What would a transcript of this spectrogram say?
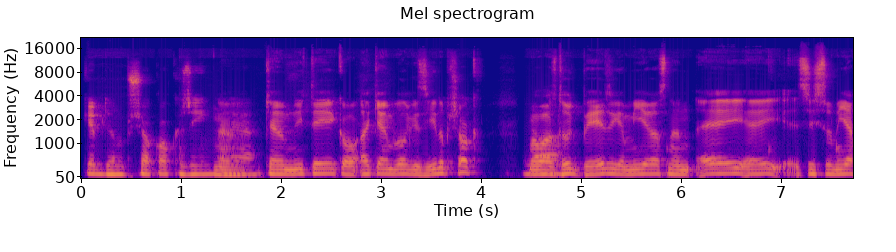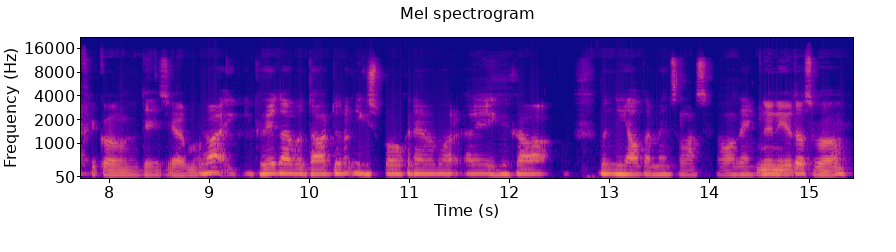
ik heb die op shock ook gezien. Nee, Maar ja, Ik heb hem niet tegenkomen. Ik heb hem wel gezien op shock, maar Ja. was druk bezig en meer als een... Hey, hey, ze is er niet afgekomen deze jaar. Man. Ja, ik, ik weet dat we daardoor nog niet gesproken hebben, maar allee, je gaat moet niet altijd mensen lastigvallen, denk ik. Nee, nee, dat is waar.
